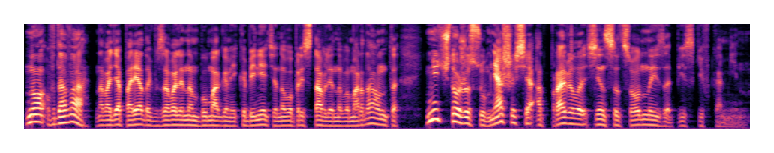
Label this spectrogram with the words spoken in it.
Но вдова, наводя порядок в заваленном бумагами кабинете новопредставленного Мардаунта, ничтоже сумняшися, отправила сенсационные записки в камин.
